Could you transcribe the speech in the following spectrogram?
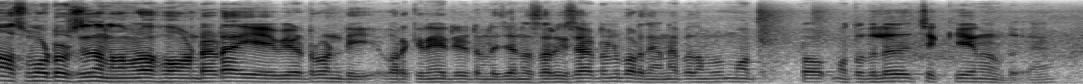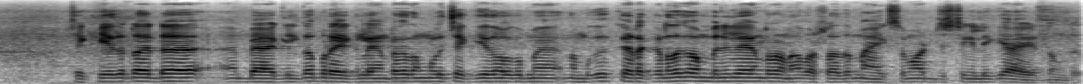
മാസ് നിന്നാണ് നമ്മുടെ ഹോണ്ടയുടെ ഏവിയേറ്റർ വണ്ടി വർക്കിന് കയറ്റിയിട്ടുണ്ട്. ജനറൽ സർവീസ് ആയിട്ടാണ് പറഞ്ഞത്. അപ്പോൾ നമ്മൾ മൊത്തം മൊത്തത്തിൽ ചെക്ക് ചെയ്യാനുണ്ട് ചെക്ക് ചെയ്തിട്ട് അതിന്റെ ബാക്കിലത്തെ ബ്രേക്ക് ലൈൻഡറൊക്കെ നമ്മൾ ചെക്ക് ചെയ്ത് നോക്കുമ്പോൾ നമുക്ക് കിടക്കുന്നത് കമ്പനി ലൈൻഡറാണ് പക്ഷേ അത് മാക്സിമം അഡ്ജസ്റ്റിങ്ങിലേക്ക് ആയിട്ടുണ്ട്.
